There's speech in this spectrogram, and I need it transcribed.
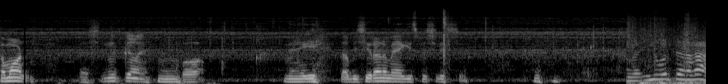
come on തബിഷീറാണ് മാഗി സ്പെഷ്യലിസ്റ്റ്. ഇനി കൊടുത്തതാ.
